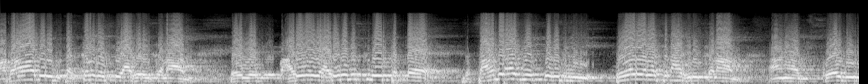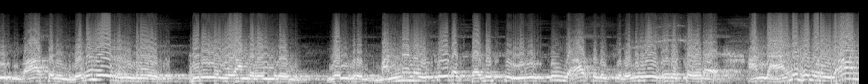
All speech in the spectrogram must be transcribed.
மகாபெரும் சக்கரவர்த்தியாக இருக்கலாம். அறுபது அறுபதுக்கு மேற்பட்ட சாம்ராஜ்யத்தில் நீ பேரரசனாக இருக்கலாம். ஆனால் கோவிலின் வாசலில் வெளியே நின்று பிரிவை வாங்க வேண்டும் என்று மன்னனை கூட தடுத்து நிறுத்தி வாசலுக்கு வெளியே நிறுத்துகிற அந்த அணுகுமுறைதான்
